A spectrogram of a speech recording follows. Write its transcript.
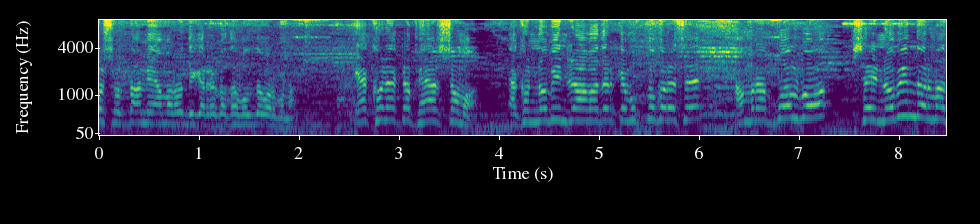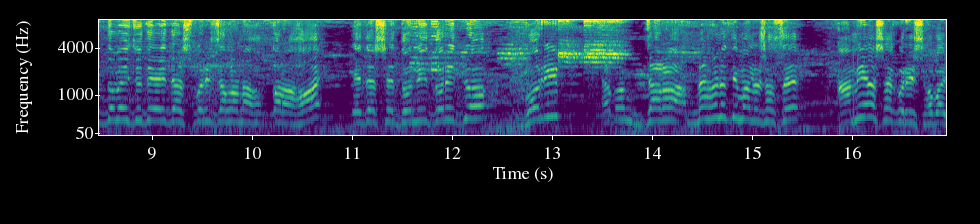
বছর তো আমি আমার অধিকারের কথা বলতে পারব না। এখন একটা ফেয়ার সময়। এখন নবীনরা আমাদেরকে মুক্ত করেছে। আমরা বলব, সেই নবীনদের মাধ্যমে যদি এই দেশ পরিচালনা করা হয় এদেশে ধনী, দরিদ্র, গরিব এবং যারা মেহনতি মানুষ আছে, আমি আশা করি সবাই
